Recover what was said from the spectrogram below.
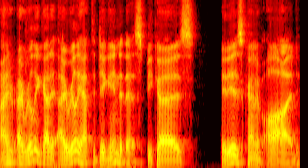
I I really got it. I really have to dig into this because it is kind of odd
